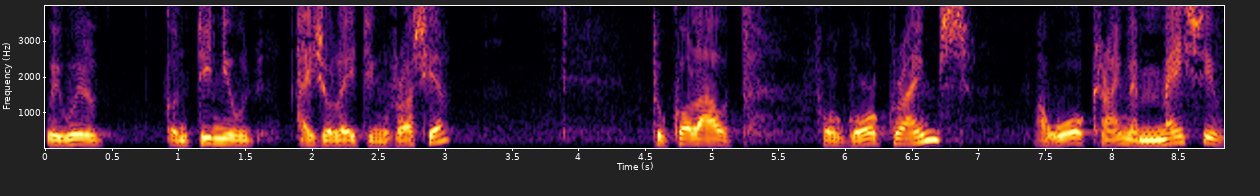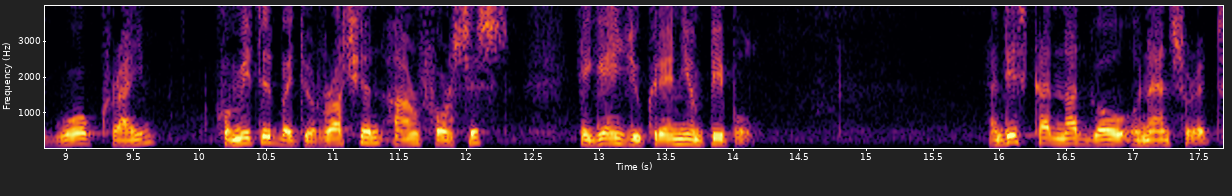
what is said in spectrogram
We will continue isolating Russia, to call out for war crimes, a war crime, a massive war crime committed by the Russian armed forces against Ukrainian people. And this cannot go unanswered.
